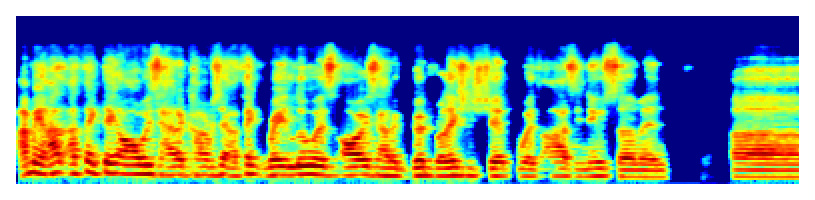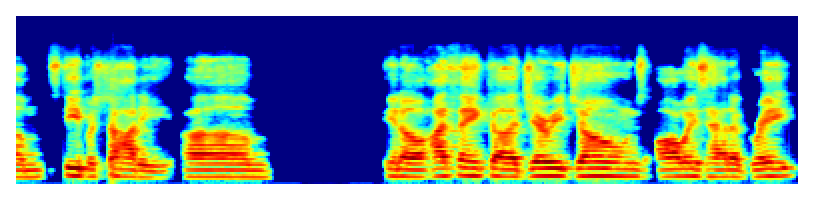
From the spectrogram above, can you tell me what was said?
I mean, I, I, think they always had a conversation. I think Ray Lewis always had a good relationship with Ozzie Newsome and um, Steve Bisciotti. Um, you know, I think uh, Jerry Jones always had a great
